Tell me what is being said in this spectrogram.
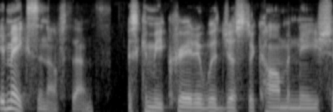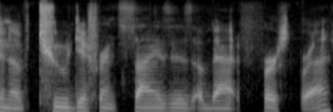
it makes enough sense. This can be created with just a combination of two different sizes of that first brush.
